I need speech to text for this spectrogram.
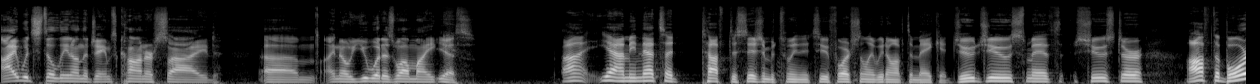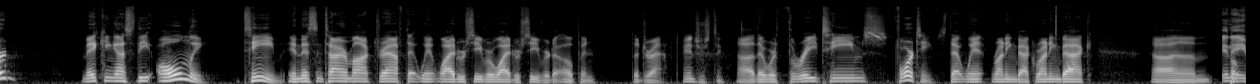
I would still lean on the James Conner side. Um, I know you would as well, Mike. Yes. Uh, yeah, I mean that's a tough decision between the two. Fortunately, we don't have to make it. Juju Smith Schuster off the board, making us the only team in this entire mock draft that went wide receiver, wide receiver to open the draft. Interesting. Uh, there were three teams, four teams that went running back, running back. Um, In a-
